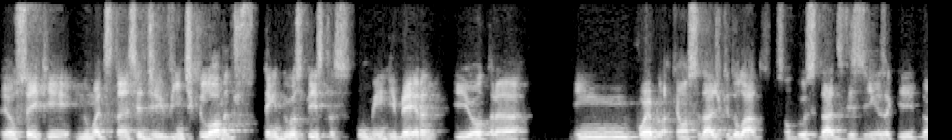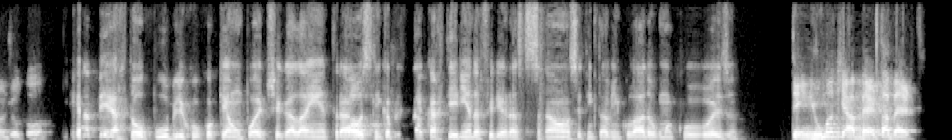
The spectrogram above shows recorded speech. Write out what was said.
eu sei que numa distância de 20 quilômetros tem duas pistas, uma em Ribeira e outra em Puebla, que é uma cidade aqui do lado. São duas cidades vizinhas aqui de onde eu tô. É aberto ao público, qualquer um pode chegar lá e entrar, ou você tem que apresentar a carteirinha da federação, você tem que estar vinculado a alguma coisa? Tem uma que é aberta, aberta.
